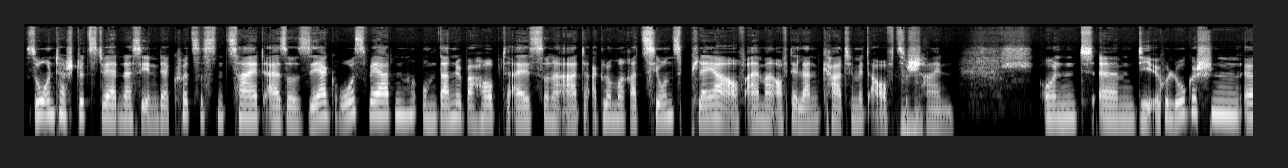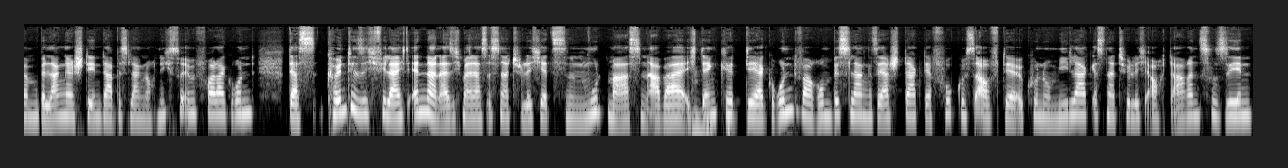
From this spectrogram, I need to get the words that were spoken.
so unterstützt werden, dass sie in der kürzesten Zeit also sehr groß werden, um dann überhaupt als so eine Art Agglomerationsplayer auf einmal auf der Landkarte mit mhm. aufzuscheinen. Mhm. Und ähm, die ökologischen ähm, Belange stehen da bislang noch nicht so im Vordergrund. Das könnte sich vielleicht ändern. Also ich meine, das ist natürlich jetzt ein Mutmaßen, aber ich mhm. denke, der Grund, warum bislang sehr stark der Fokus auf der Ökonomie lag, ist natürlich auch darin zu sehen,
